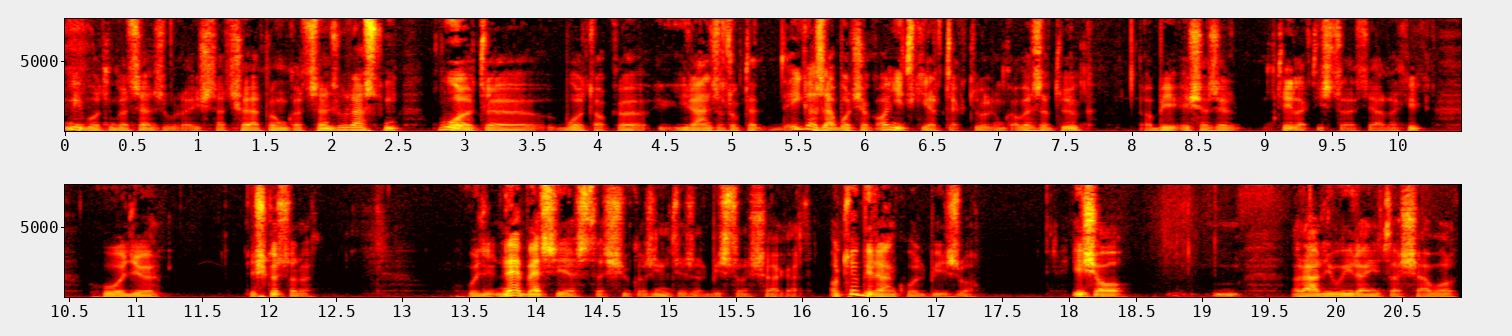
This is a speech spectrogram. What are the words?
mi voltunk a cenzúra is, tehát saját magunkat cenzúráztunk, volt, voltak irányzatok, tehát igazából csak annyit kértek tőlünk a vezetők, a és ezért tényleg tisztelet jár nekik, hogy, és köszönöm, hogy ne veszélyeztessük az intézet biztonságát. A többi ránk volt bízva. És a rádió irányításával,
